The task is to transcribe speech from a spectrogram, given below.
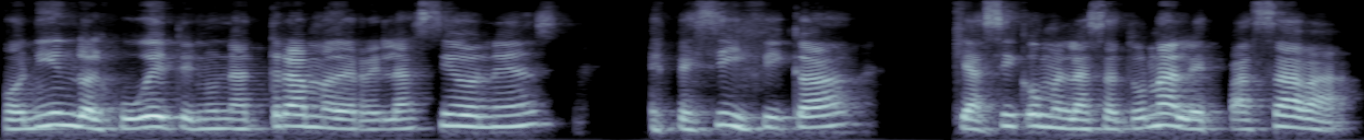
poniendo el juguete en una trama de relaciones específica que así como en las Saturnales pasaba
